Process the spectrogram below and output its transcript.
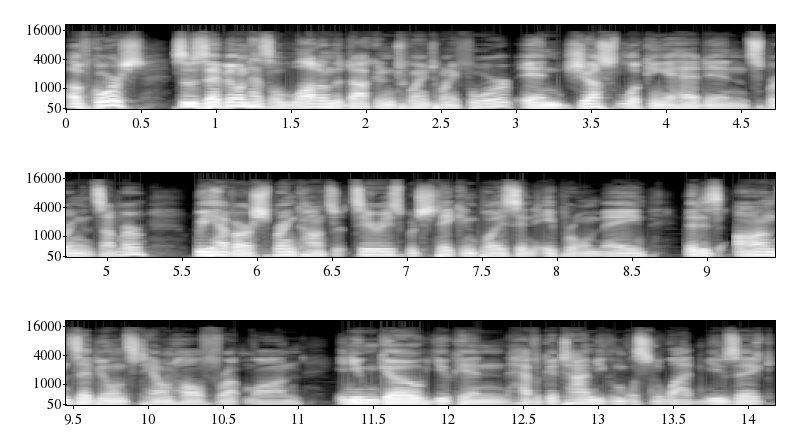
Of course. So Zebulon has a lot on the docket in 2024, and just looking ahead in spring and summer, we have our spring concert series, which is taking place in April and May, that is on Zebulon's Town Hall front lawn. And you can go, you can have a good time, you can listen to live music,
